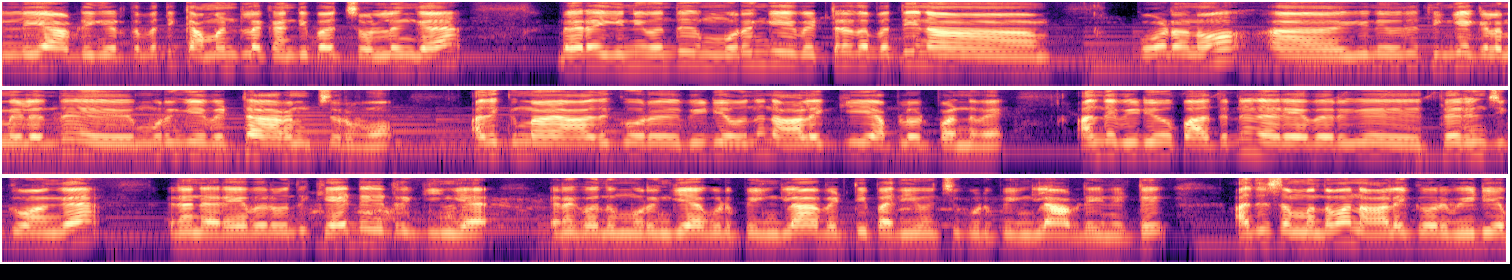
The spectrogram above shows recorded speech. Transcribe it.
இல்லையா அப்படிங்கிறத பற்றி கமெண்ட்டில் கண்டிப்பாக சொல்லுங்கள் வேறு இனி வந்து முருங்கையை வெட்டுறதை பற்றி நான் போடணும். இனி வந்து திங்கக்கிழமையிலேருந்து முருங்கையை வெட்ட ஆரம்பிச்சிருவோம். அதுக்கு மே அதுக்கு ஒரு வீடியோ வந்து நாளைக்கு அப்லோட் பண்ணுவேன். அந்த வீடியோவை பார்த்துட்டு நிறைய பேருக்கு தெரிஞ்சுக்குவாங்க. ஏன்னா நிறைய பேர் வந்து கேட்டுக்கிட்டு இருக்கீங்க எனக்கு வந்து முருங்கையாக கொடுப்பீங்களா? வெட்டி பதியம் வச்சு கொடுப்பீங்களா? அப்படின்ட்டு அது சம்மந்தமாக நாளைக்கு ஒரு வீடியோ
